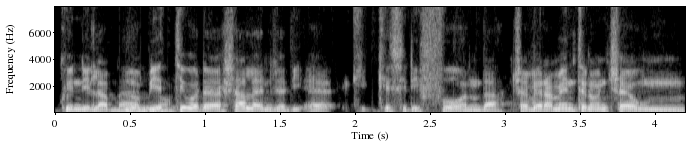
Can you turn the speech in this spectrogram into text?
quindi la- l'obiettivo della challenge è, di- è che, che si diffonda, cioè veramente non c'è un...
